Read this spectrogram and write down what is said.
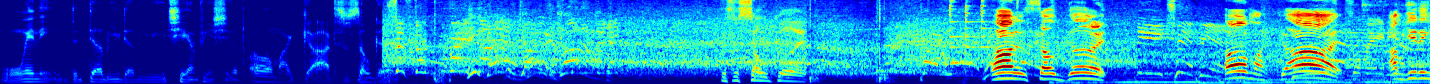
winning the WWE Championship. Oh my God, this is so good. This is so good. Oh, this is so good. Oh my God. I'm getting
